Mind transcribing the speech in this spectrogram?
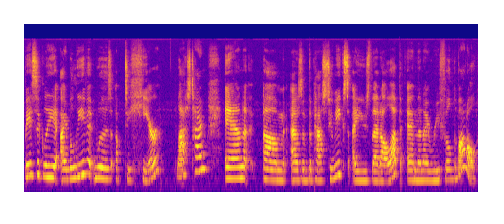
basically I believe it was up to here last time, and um, as of the past two weeks, I used that all up and then I refilled the bottle.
